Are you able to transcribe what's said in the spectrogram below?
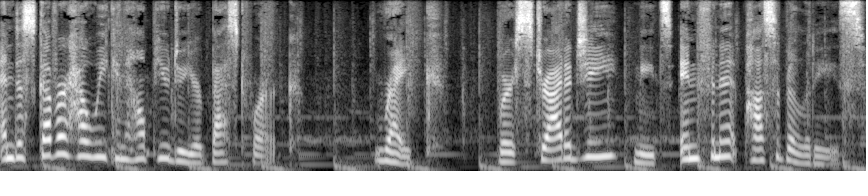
And discover how we can help you do your best work. Wrike, where strategy meets infinite possibilities.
